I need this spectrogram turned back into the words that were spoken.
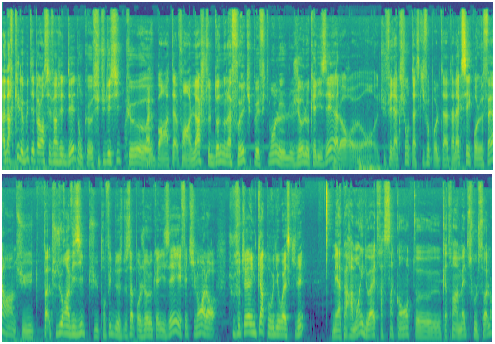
Anarchy, le but n'est pas de lancer 20 jets de dés, donc euh, si tu décides que, euh, Ouais. bah, là je te le donne dans la foulée, tu peux effectivement le, le géolocaliser. Alors euh, tu fais l'action, tu as ce qu'il faut pour le, t'as, l'accès pour le faire. hein. Tu pas toujours invisible, tu profites de, de ça pour le géolocaliser. Et effectivement, alors je vous sortirai une carte pour vous dire où est-ce qu'il est. Mais apparemment, il doit être à 50, euh, 80 mètres sous le sol.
